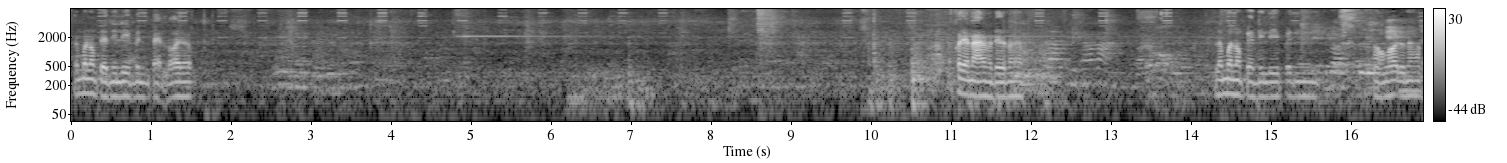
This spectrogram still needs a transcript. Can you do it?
แล้วมันลองเปลี่ยนดีเลย์เป็นแปดร้อยครับก็จะนานเหมือนเดิมนะครับ แล้วมันลองเปลี่ยนดีเลย์เป็นสองร้อยดูนะครับ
